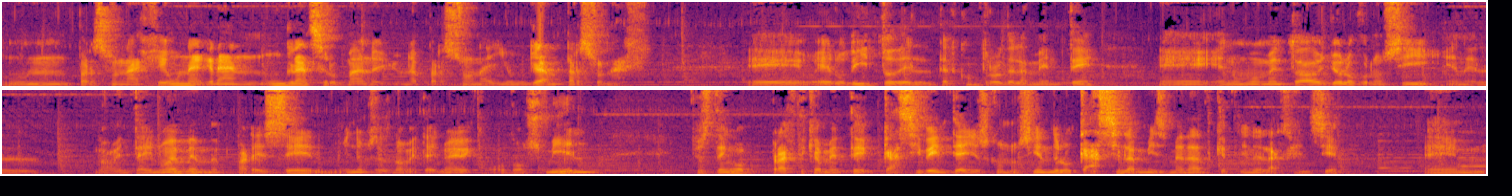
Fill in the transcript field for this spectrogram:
Un personaje, una gran, un gran ser humano y una persona y un gran personaje. Eh, erudito del, control de la mente. Eh, en un momento dado yo lo conocí en el 99, me parece, 1999 o 2000. Pues tengo prácticamente casi 20 años conociéndolo, casi la misma edad que tiene la agencia. Em,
